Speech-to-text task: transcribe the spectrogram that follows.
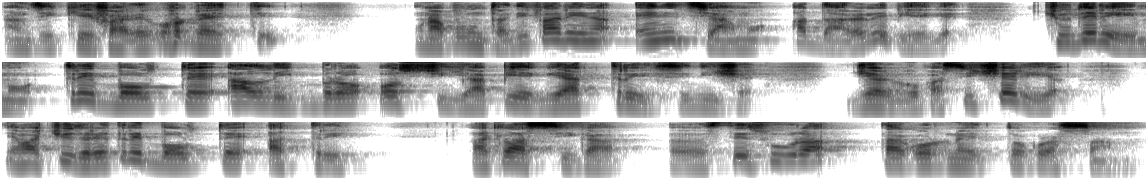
anziché fare cornetti, una punta di farina e iniziamo a dare le pieghe. Chiuderemo tre volte al libro, ossia pieghe a tre, si dice gergo pasticceria, andiamo a chiudere tre volte a tre, la classica eh, stesura da cornetto croissant.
